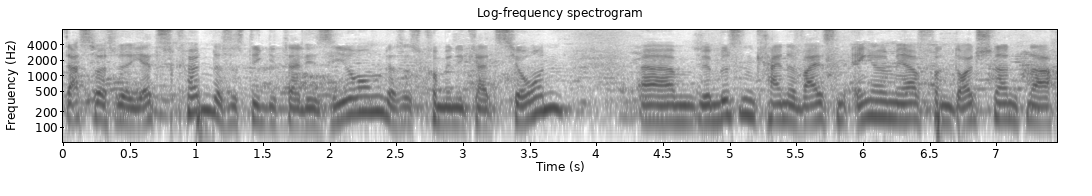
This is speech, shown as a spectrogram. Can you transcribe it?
das, was wir jetzt können, das ist Digitalisierung, das ist Kommunikation. Ähm, wir müssen keine weißen Engel mehr von Deutschland nach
